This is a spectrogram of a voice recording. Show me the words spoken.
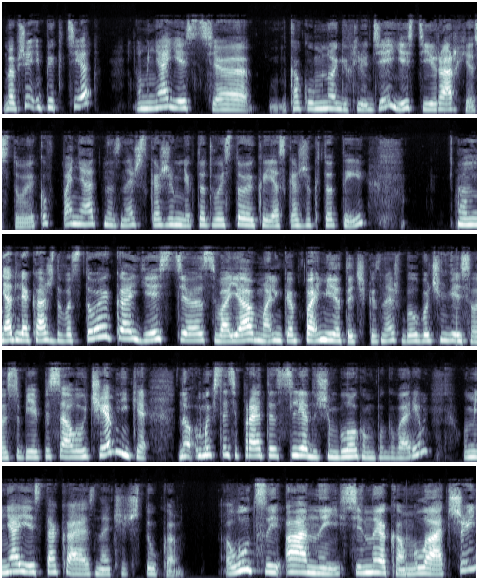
Вообще Эпиктет у меня есть, э, как у многих людей, есть иерархия стоиков. Понятно, знаешь, скажи мне, кто твой стоик, и я скажу, кто ты. У меня для каждого стоика есть э, своя маленькая пометочка. Знаешь, было бы очень весело, если бы я писала учебники. Но мы, кстати, про это следующим блоком поговорим. У меня есть такая, значит, штука. Луций Анной Синека младший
